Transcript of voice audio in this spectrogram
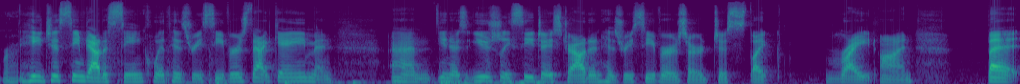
Right. He just seemed out of sync with his receivers that game. And, um, you know, usually CJ Stroud and his receivers are just like right on. But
